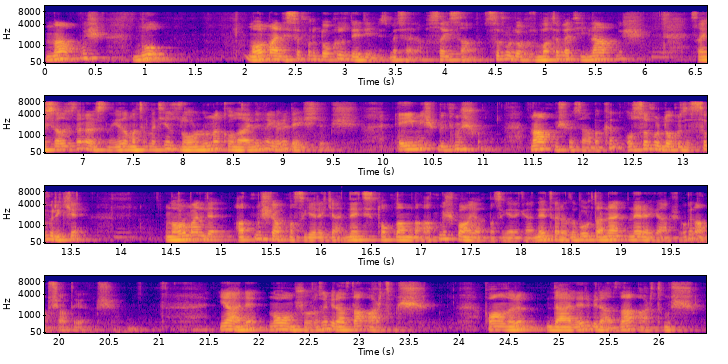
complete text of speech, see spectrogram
ne yapmış? Bu Normalde 0.9 dediğimiz mesela sayısal 0.9 matematiği ne yapmış? Sayısalcılar arasında ya da matematiğin zorluğuna kolaylığına göre değiştirmiş. Eğmiş bükmüş bunu. Ne yapmış mesela bakın o 0.9'a 0.2 normalde 60 yapması gereken net toplamda 60 puan yapması gereken net aralığı burada ne, nereye gelmiş? Bakın 66'ya gelmiş. Yani ne olmuş orası? Biraz daha artmış. Puanların değerleri biraz daha artmış.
